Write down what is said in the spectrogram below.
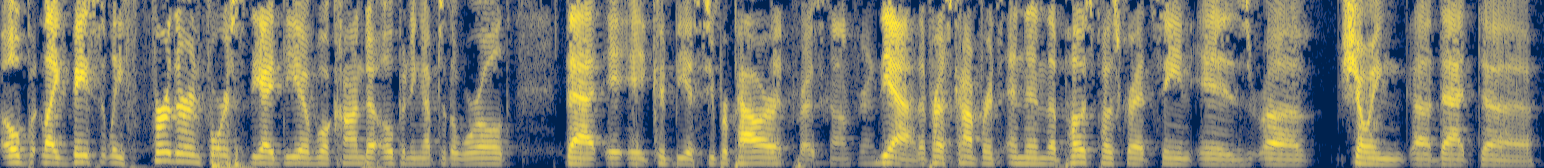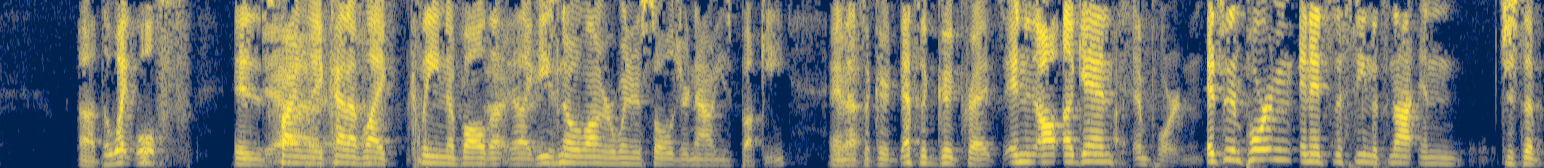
open, like basically further enforce the idea of Wakanda opening up to the world that it, it could be a superpower. That press conference. Yeah, the press conference, and then the post post credit scene is uh, showing uh, that uh, uh, the White Wolf is finally kind of like clean of all the like he's no longer Winter Soldier now he's Bucky, and that's a good that's a good credit. And all, again, Important. it's important, and it's a scene that's not in just a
